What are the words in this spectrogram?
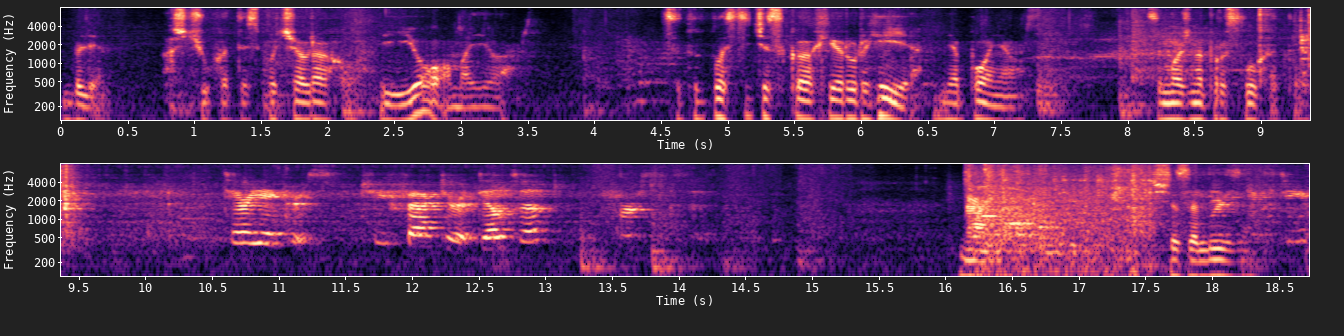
Блін, аж чухатись почав раху. Йо-моє. Це тут пластична хірургія, я поняв. Це можна прослухати. Terry Akers, Chief Factor at Delta, First Assist. На. Ще залізе. 16,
